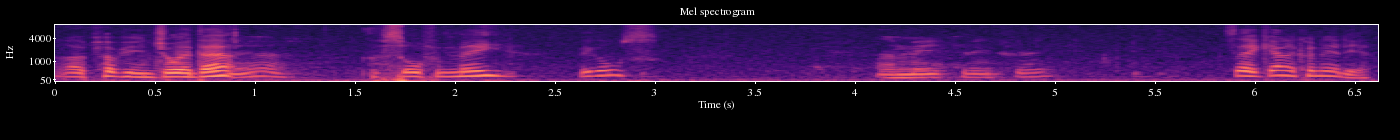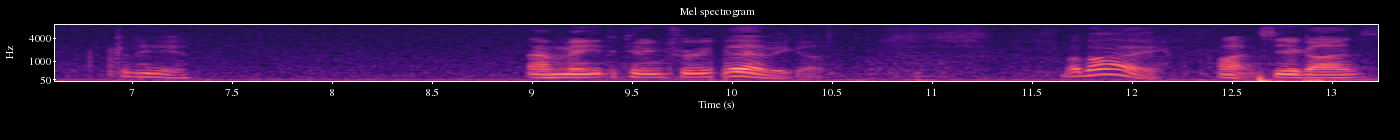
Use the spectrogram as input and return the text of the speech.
I hope you enjoyed that. yeah. That's all from me, Biggles. And me killing tree. Say again, I couldn't hear you. Couldn't hear you. And me the killing tree. There we go. Bye bye. Right, see you guys.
